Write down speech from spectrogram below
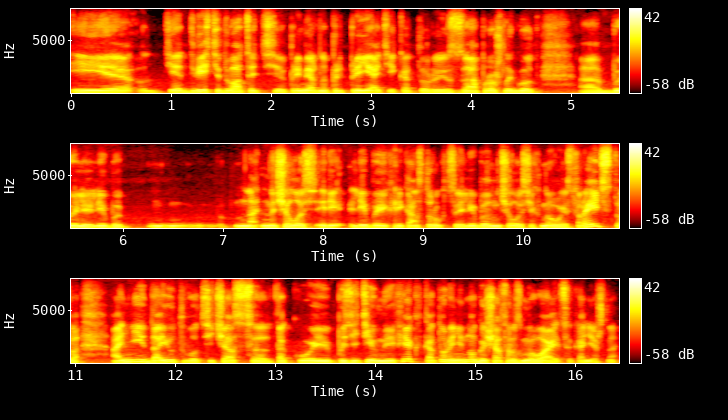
и те 220 примерно предприятий, которые за прошлый год а, были либо началось либо их реконструкция, либо началось их новое строительство, они дают вот сейчас э, такой позитивный эффект, который немного сейчас размывается, конечно,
